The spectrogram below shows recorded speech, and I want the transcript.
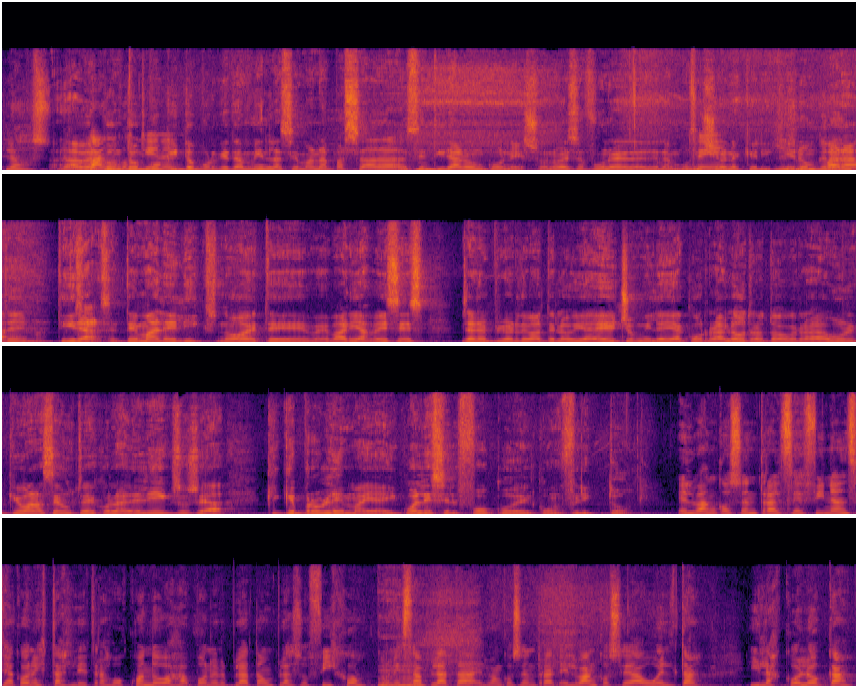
los, a ver, contó un poquito porque también la semana pasada se tiraron con eso, ¿no? Esa fue una de, las municiones que eligieron para tirarse. El tema LELIX, ¿no? Este, varias veces, ya en el primer debate lo había hecho, Milei acorraló, trató de acorralar. ¿Qué van a hacer ustedes con las LELIX? O sea, ¿qué, ¿qué problema hay ahí? ¿Cuál es el foco del conflicto? El Banco Central se financia con estas letras. Vos cuando vas a poner plata a un plazo fijo, con esa plata el Banco Central, el banco se da vuelta y las coloca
